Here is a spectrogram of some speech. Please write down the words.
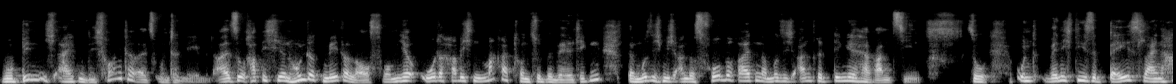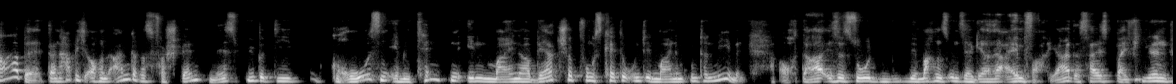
wo bin ich eigentlich heute als Unternehmen? Also habe ich hier einen 100 Meter Lauf vor mir oder habe ich einen Marathon zu bewältigen? Dann muss ich mich anders vorbereiten, dann muss ich andere Dinge heranziehen. So. Und wenn ich diese Baseline habe, dann habe ich auch ein anderes Verständnis über die großen Emittenten in meiner Wertschöpfungskette und in meinem Unternehmen. Auch da ist es so, wir machen es uns ja gerne einfach. Ja, das heißt, bei vielen,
